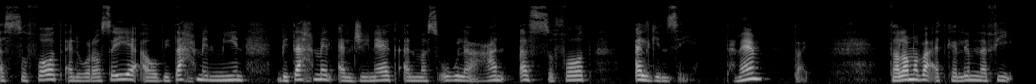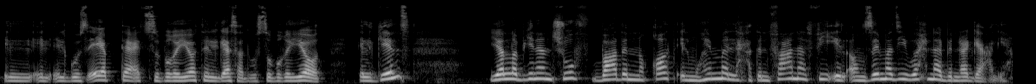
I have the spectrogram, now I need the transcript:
الصفات الوراثية أو بتحمل مين؟ بتحمل الجينات المسؤولة عن الصفات الجنسية. تمام؟ طيب. طالما بقى اتكلمنا في الجزئية بتاعت صبغيات الجسد وصبغيات الجنس يلا بينا نشوف بعض النقاط المهمة اللي هتنفعنا في الأنظمة دي وإحنا بنراجع عليها.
